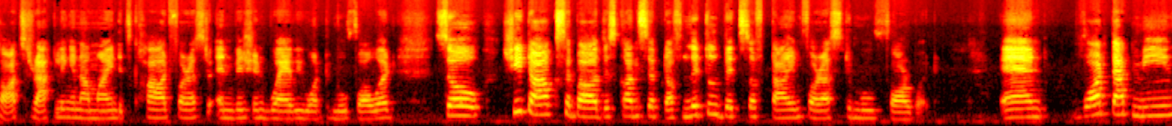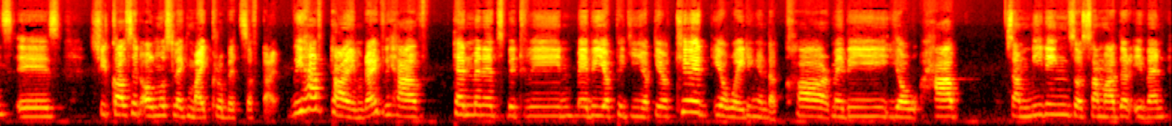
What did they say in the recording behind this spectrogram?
thoughts rattling in our mind it's hard for us to envision where we want to move forward so she talks about this concept of little bits of time for us to move forward and what that means is she calls it almost like micro bits of time. We have time, right? We have 10 minutes between maybe you're picking up your kid, you're waiting in the car, maybe you have some meetings or some other event.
